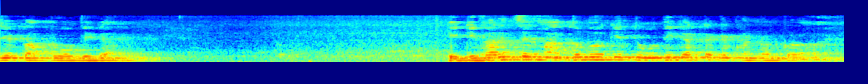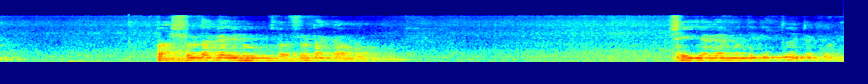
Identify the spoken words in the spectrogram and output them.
যে প্রাপ্য অধিকার। এই ডিফারেন্সের মাধ্যমেও কিন্তু অধিকারটাকে খণ্ডন করা হয়। পাঁচশো টাকাই হোক, ছশো টাকা হোক, সেই জায়গার মধ্যে কিন্তু এটা করে।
